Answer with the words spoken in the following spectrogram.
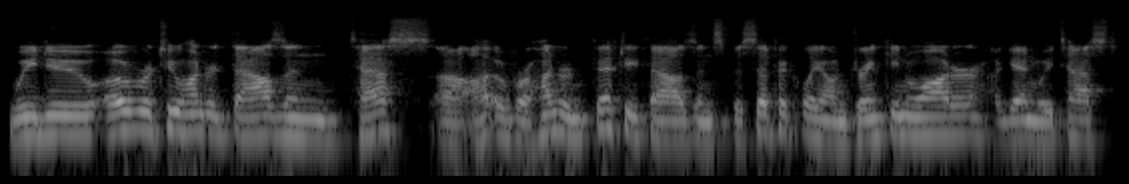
We do over 200,000 tests, over 150,000 specifically on drinking water. Again, we test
